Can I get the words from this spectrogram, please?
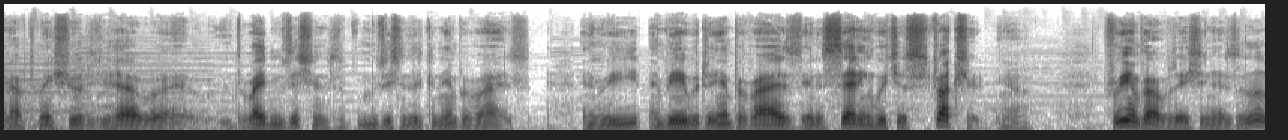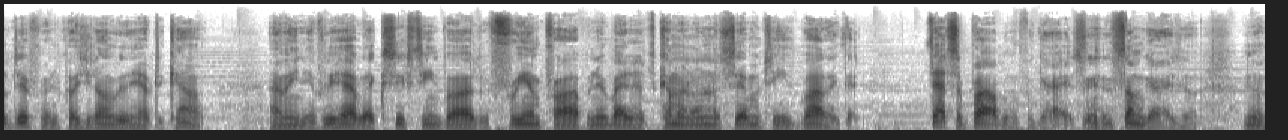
You have to make sure that you have uh, the right musicians, musicians that can improvise and read and be able to improvise in a setting which is structured. You know, free improvisation is a little different because you don't really have to count. I mean, if we have like 16 bars of free improv and everybody has to come in on the 17th bar like that, that's a problem for guys. Some guys, you know, you know,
